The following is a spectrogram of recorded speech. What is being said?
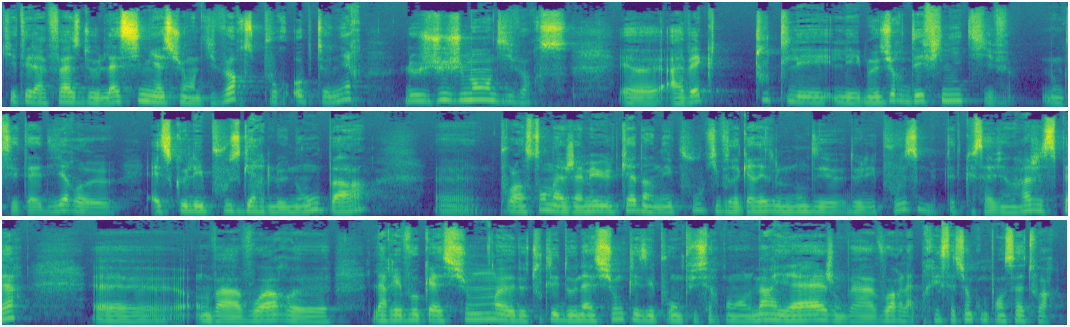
qui était la phase de l'assignation en divorce, pour obtenir le jugement en divorce, avec toutes les, mesures définitives. Donc, c'est-à-dire, est-ce que l'épouse garde le nom ou pas? Euh, Pour l'instant, on n'a jamais eu le cas d'un époux qui voudrait garder le nom de, l'épouse, mais peut-être que ça viendra, j'espère. on va avoir la révocation de toutes les donations que les époux ont pu faire pendant le mariage. On va avoir la prestation compensatoire,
